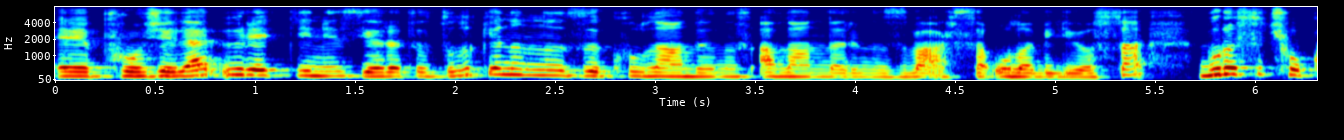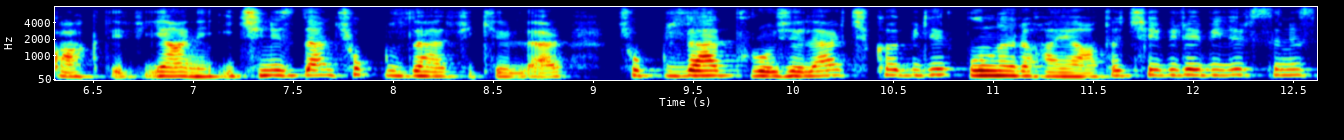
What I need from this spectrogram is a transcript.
eee, projeler ürettiğiniz, yaratıcılık yanınızı kullandığınız alanlarınız varsa, olabiliyorsa burası çok aktif. Yani içinizden çok güzel fikirler, çok güzel projeler çıkabilir. Bunları hayata çevirebilirsiniz.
